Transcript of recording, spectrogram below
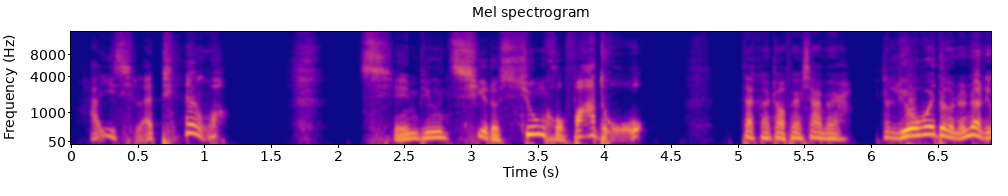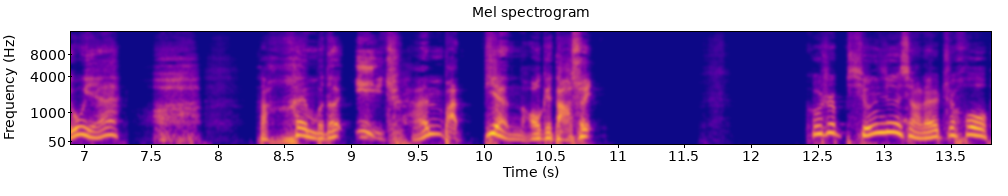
还一起来骗我！秦兵气得胸口发堵。再看照片下面这刘伟等人的留言啊，他恨不得一拳把电脑给打碎。可是平静下来之后，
